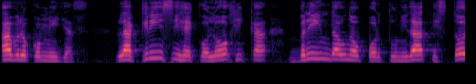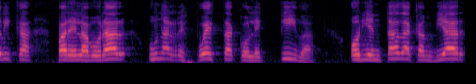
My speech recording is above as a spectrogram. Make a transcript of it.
abro comillas, la crisis ecológica brinda una oportunidad histórica para elaborar una respuesta colectiva orientada a cambiar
